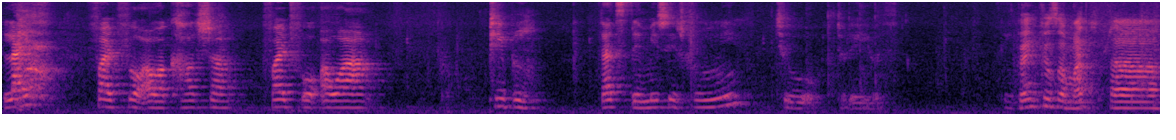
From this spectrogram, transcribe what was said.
life, fight for our culture, fight for our people. That's the message from me to, to the youth. Thank you so much. Uh,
